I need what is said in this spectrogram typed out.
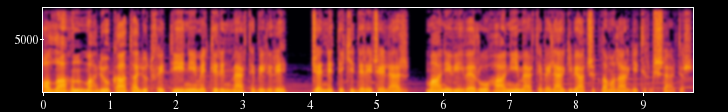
Allah'ın mahlukata lütfettiği nimetlerin mertebeleri, cennetteki dereceler, manevi ve ruhani mertebeler gibi açıklamalar getirmişlerdir.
